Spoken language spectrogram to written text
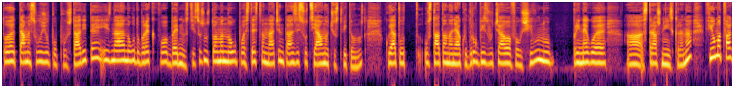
той е, там е служил по площадите и знае много добре какво е бедност. И всъщност той има много по естествен начин тази социална чувствителност, която от устата на някой друг би звучала фалшиво, но при него е а, страшно искрена. Филма, това,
